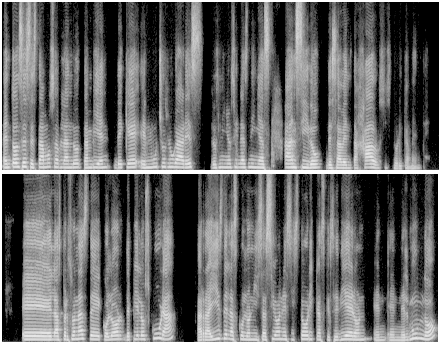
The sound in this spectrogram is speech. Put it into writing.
Entonces, estamos hablando también de que en muchos lugares los niños y las niñas han sido desaventajados históricamente. Eh, las personas de color de piel oscura a raíz de las colonizaciones históricas que se dieron en, en el mundo,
